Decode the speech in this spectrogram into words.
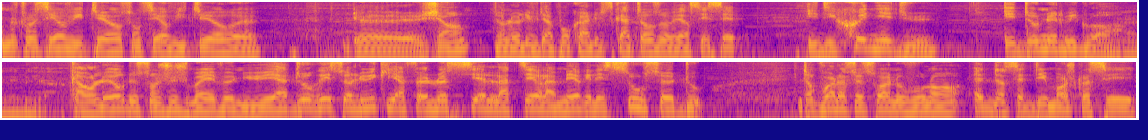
notre serviteur, son serviteur euh, de Jean, dans le livre d'Apocalypse 14 au verset 7. Il dit, craignez Dieu et donnez-lui gloire Alléluia. car l'heure de son jugement est venue, et adorez celui qui a fait le ciel, la terre, la mer et les sources d'eau. Donc voilà, ce soir, nous voulons être dans cette démarche, que c'est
